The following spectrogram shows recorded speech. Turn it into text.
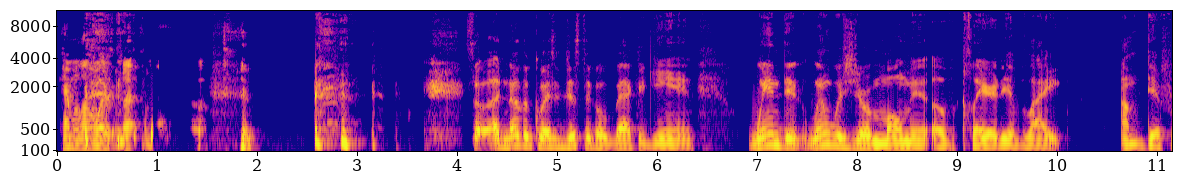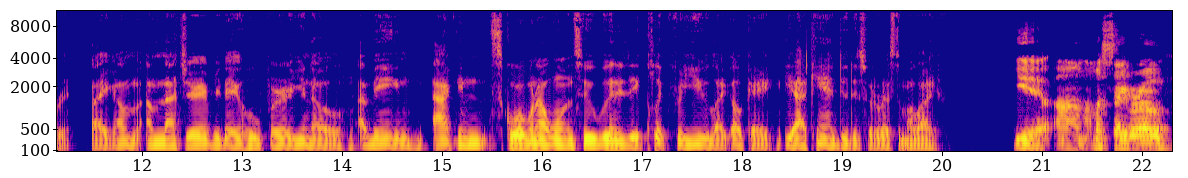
came a long way from that. From that. so another question, just to go back again, when did when was your moment of clarity of like I'm different. Like I'm I'm not your everyday hooper, you know. I mean, I can score when I want to. When did it click for you? Like, okay, yeah, I can't do this for the rest of my life. Yeah, um, I'm gonna say, bro.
